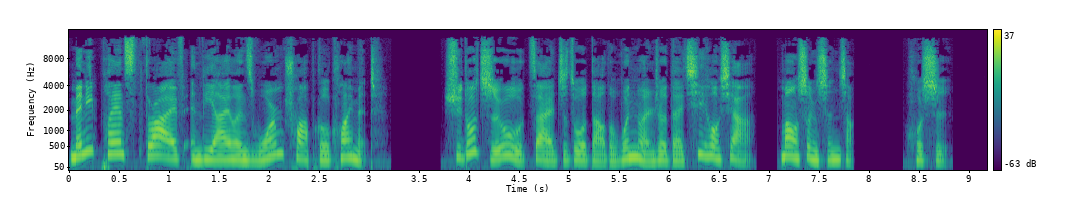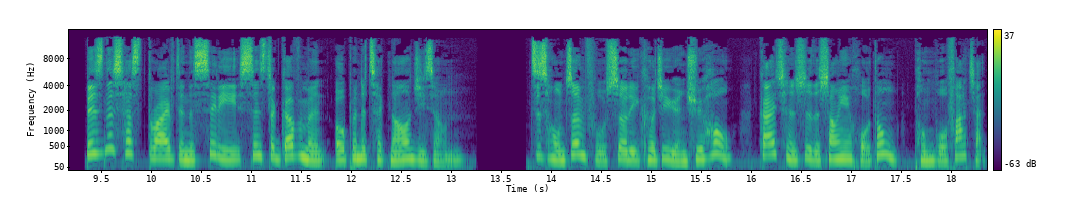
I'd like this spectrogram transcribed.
Many plants thrive in the island's warm tropical climate。 许多植物在这座岛的温暖热带气候下茂盛生长。或是 Business has thrived in the city since the government opened a technology zone。自从政府设立科技园区后，该城市的商业活动蓬勃发展。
